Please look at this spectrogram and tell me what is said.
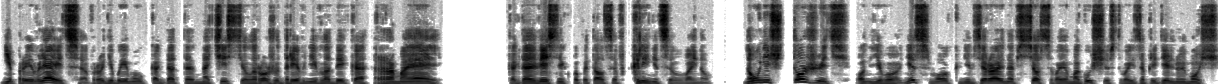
не проявляется, вроде бы ему когда-то начистил рожу древний владыка Рамаэль, когда Вестник попытался вклиниться в войну. Но уничтожить он его не смог, невзирая на все свое могущество и запредельную мощь.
